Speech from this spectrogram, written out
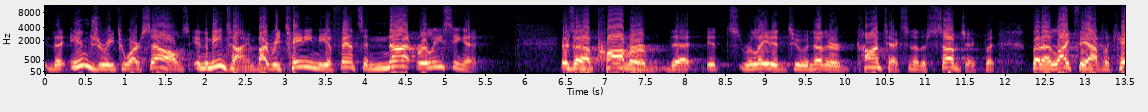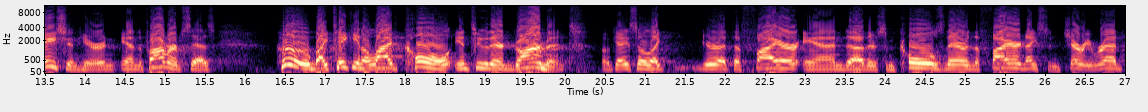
the injury to ourselves in the meantime by retaining the offense and not releasing it. There's a proverb that it's related to another context, another subject, but, but I like the application here. And, and the proverb says, Who, by taking a live coal into their garment, Okay, so like you're at the fire and uh, there's some coals there in the fire, nice and cherry red,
